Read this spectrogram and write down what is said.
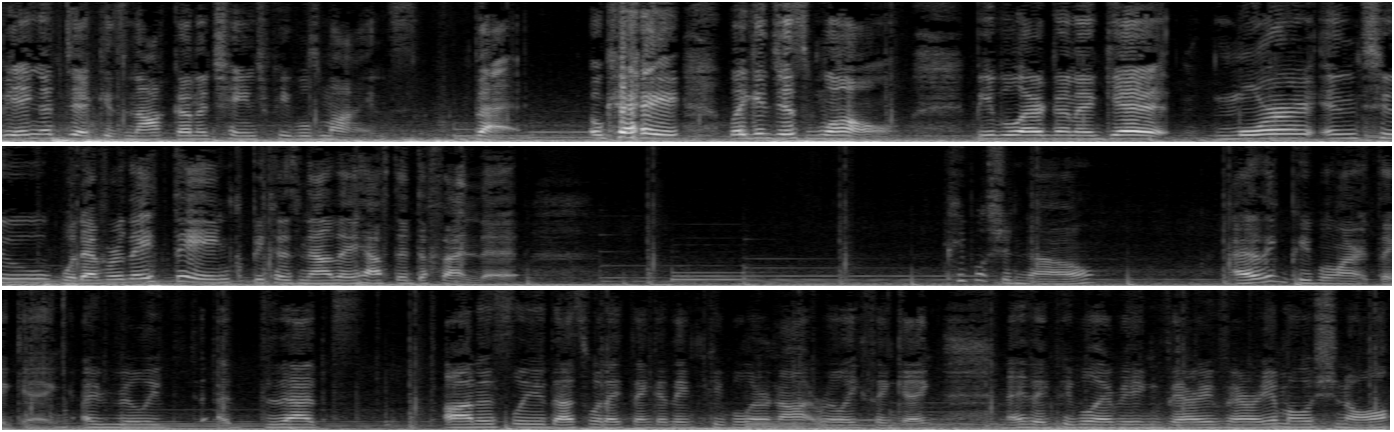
Being a dick is not going to change people's minds. Bet. Okay? Like it just won't. People are going to get more into whatever they think because now they have to defend it people should know. I think people aren't thinking. I really, uh, that's honestly, that's what I think. I think people are not really thinking. I think people are being very, very emotional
